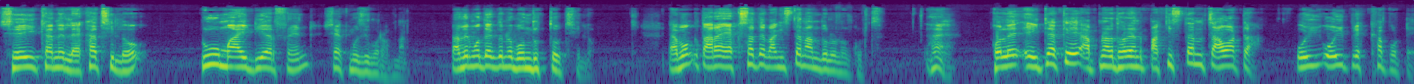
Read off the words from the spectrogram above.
সেইখানে লেখা ছিল to my dear friend Sheikh Mujibur Rahman. তাদের মধ্যে একজনের ধরনের বন্ধুত্বও ছিল। এবং তারা একসাথে পাকিস্তান আন্দোলনও করছে। হ্যাঁ ফলে এইটাকে আপনার ধরেন পাকিস্তান চাওয়াটা ওই ওই প্রেক্ষাপটে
